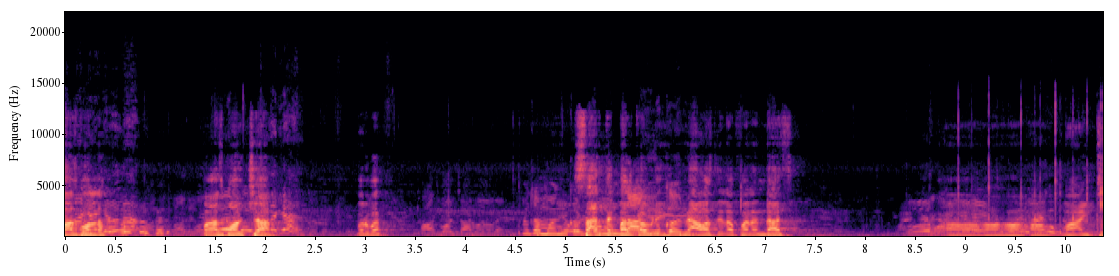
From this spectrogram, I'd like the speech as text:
पाच बॉल ना? पाच बॉल चार. बरोबर? सार्थक बालकावडे. नावाजलेला फलंदाज. हा हा हा हा. वाईट!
